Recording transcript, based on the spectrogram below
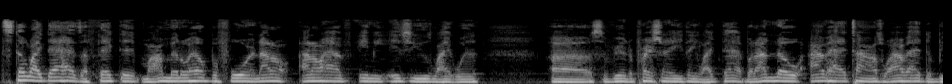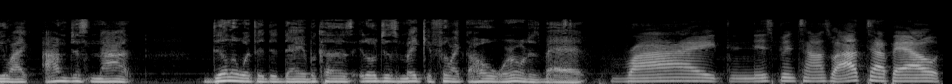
stuff like that has affected my mental health before and I don't, I don't have any issues like with, uh, severe depression or anything like that. But I know I've had times where I've had to be like, I'm just not dealing with it today because it'll just make it feel like the whole world is bad. Right. And there's been times where I'll tap out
